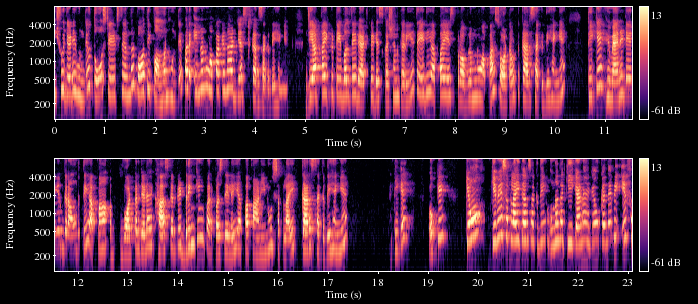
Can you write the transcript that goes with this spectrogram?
ਇਸ਼ੂ ਜਿਹੜੇ ਹੁੰਦੇ, ਉਹ ਦੋ ਸਟੇਟਸ ਦੇ ਅੰਦਰ ਬਹੁਤ ਹੀ ਕਾਮਨ ਹੁੰਦੇ, ਪਰ ਇਹਨਾਂ ਨੂੰ ਆਪਾਂ ਕਹਿੰਦਾ ਐਡਜਸਟ ਕਰ ਸਕਦੇ ਹੈਗੇ ਜੇ ਆਪਾਂ ਇੱਕ ਟੇਬਲ ਤੇ ਬੈਠ ਕੇ ਡਿਸਕਸ਼ਨ ਕਰੀਏ, ਤਾਂ ਇਹਦੀ ਆਪਾਂ ਇਸ ਪ੍ਰੋਬਲਮ ਨੂੰ ਆਪਾਂ ਸੌਰਟ ਆਊਟ ਕਰ ਸਕਦੇ ਹੈਗੇ ਠੀਕ ਹੈ ਹਿਊਮੈਨਿਟੇਰੀਅਨ ਗਰਾਊਂਡ ਤੇ ਆਪਾਂ ਵਾਟਰ ਜਿਹੜਾ ਹੈ, ਖਾਸ ਕਰਕੇ ਡਰਿੰਕਿੰਗ ਪਰਪਸ ਦੇ ਲਈ ਆਪਾਂ ਪਾਣੀ ਨੂੰ ਸਪਲਾਈ ਕਰ ਸਕਦੇ ਹੈਗੇ ਠੀਕ ਹੈ ਓਕੇ ਕਿਉਂ? ਕਿਵੇਂ ਸਪਲਾਈ ਕਰ ਸਕਦੇ? ਉਹਨਾਂ ਦਾ ਕੀ ਕਹਿਣਾ ਹੈਗਾ? ਉਹ ਕਹਿੰਦੇ ਵੀ if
